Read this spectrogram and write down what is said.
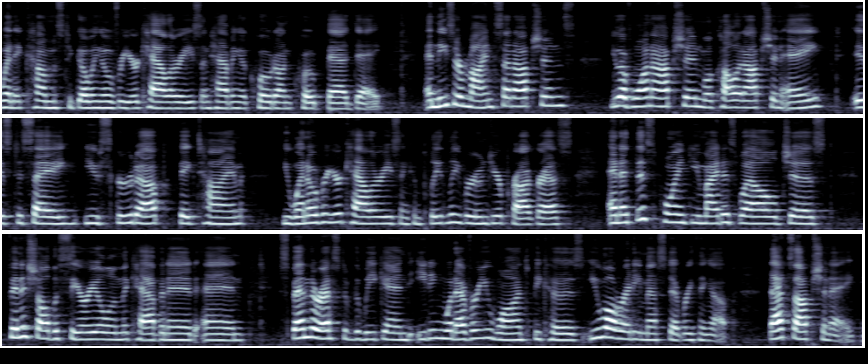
when it comes to going over your calories and having a quote unquote bad day and these are mindset options you have one option we'll call it option a is to say you screwed up big time you went over your calories and completely ruined your progress. And at this point, you might as well just finish all the cereal in the cabinet and spend the rest of the weekend eating whatever you want because you already messed everything up. That's option A.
